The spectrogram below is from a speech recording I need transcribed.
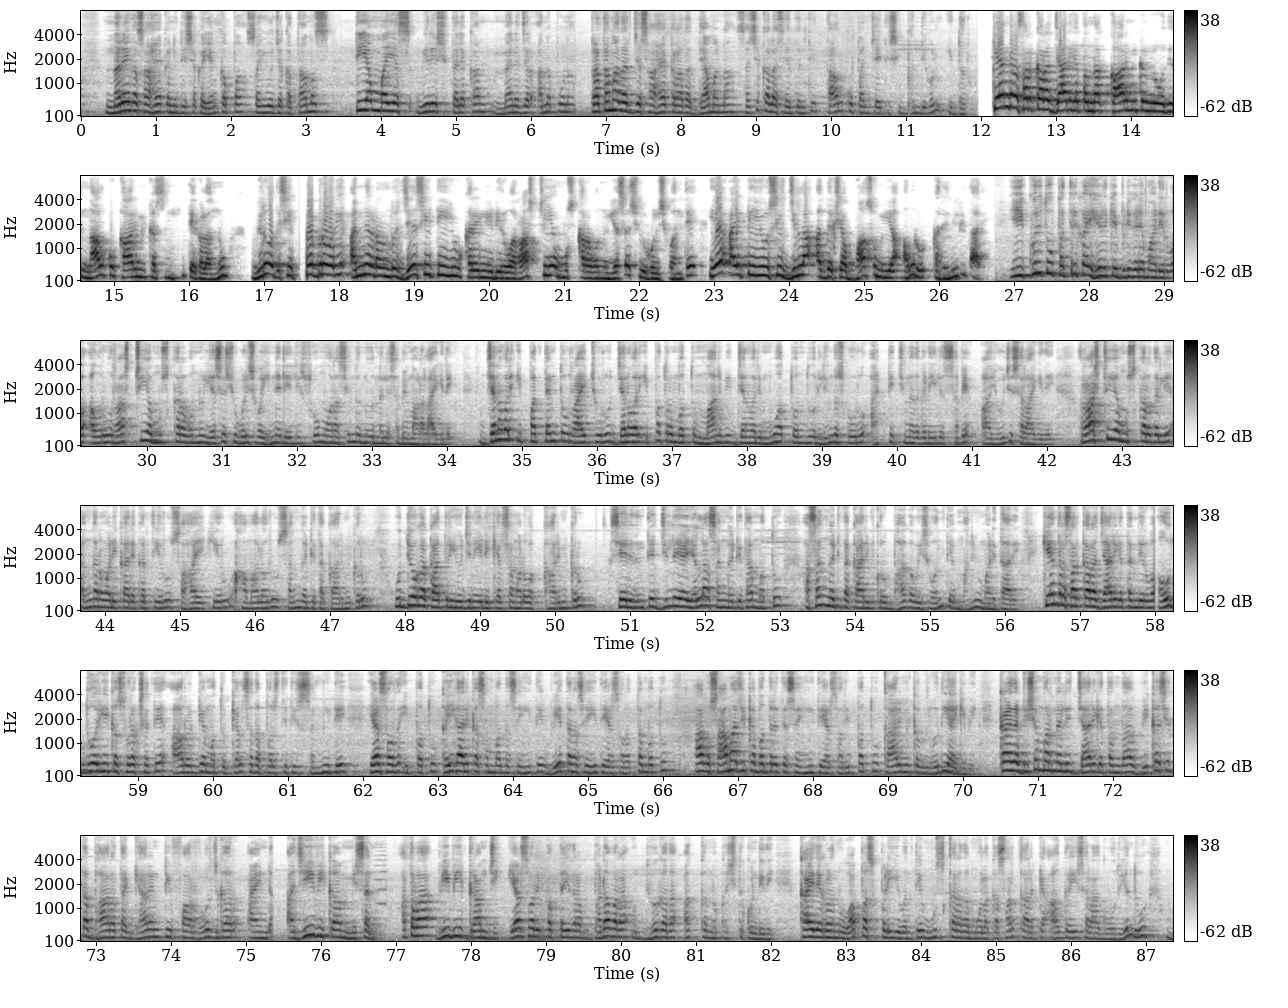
ನರೇಗಾ ಸಹಾಯಕ ನಿರ್ದೇಶಕ ಯಂಕಪ್ಪ ಸಂಯೋಜಕ Thomas TMIS Veeresh Talekhan, manager Annapurna, ಪ್ರಥಮ ದರ್ಜೆ ಸಹಾಯಕರಾದ ದ್ಯಾಮಣ್ಣ, ಶಶಿಕಲಾ ಸೇರಿದಂತೆ ತಾಲೂಕು ಪಂಚಾಯಿತಿ ಸಿಬ್ಬಂದಿಗಳು ಇದ್ದರು. ಕೇಂದ್ರ ಸರ್ಕಾರ ಜಾರಿಗೆ ತಂದ ಕಾರ್ಮಿಕ ವಿರೋಧಿ ನಾಲ್ಕು ಕಾರ್ಮಿಕ ಸಂಹಿತೆಗಳನ್ನು ವಿರೋಧಿಸಿ ಫೆಬ್ರವರಿ ಹನ್ನೆರಡರಂದು ಜೆಸಿಟಿಯು ಕರೆ ನೀಡಿರುವ ರಾಷ್ಟ್ರೀಯ ಮುಷ್ಕರವನ್ನು ಯಶಸ್ವಿಗೊಳಿಸುವಂತೆ ಎಐಟಿಯುಸಿ ಜಿಲ್ಲಾ ಅಧ್ಯಕ್ಷ ಬಾಸುಮಿಯಾ ಅವರು ಕರೆ ನೀಡಿದ್ದಾರೆ. ಈ ಕುರಿತು ಪತ್ರಿಕಾ ಹೇಳಿಕೆ ಬಿಡುಗಡೆ ಮಾಡಿರುವ ಅವರು, ರಾಷ್ಟ್ರೀಯ ಮುಷ್ಕರವನ್ನು ಯಶಸ್ವಿಗೊಳಿಸುವ ಹಿನ್ನೆಲೆಯಲ್ಲಿ ಸೋಮವಾರ ಸಿಂಧನೂರಿನಲ್ಲಿ ಸಭೆ ಮಾಡಲಾಗಿದೆ. ಜನವರಿ ಇಪ್ಪತ್ತೆಂಟು ರಾಯಚೂರು, ಜನವರಿ ಇಪ್ಪತ್ತೊಂಬತ್ತು ಮಾನವಿ, ಜನವರಿ ಮೂವತ್ತೊಂದು ಲಿಂಗಸಗೂರು ಹಟ್ಟಿ ಚಿನ್ನದ ಗಡಿಯಲ್ಲಿ ಸಭೆ ಆಯೋಜಿಸಲಾಗಿದೆ. ರಾಷ್ಟ್ರೀಯ ಮುಷ್ಕರದಲ್ಲಿ ಅಂಗನವಾಡಿ ಕಾರ್ಯಕರ್ತೆಯರು, ಸಹಾಯಕಿಯರು, ಹಮಾಲರು, ಸಂಘಟಿತ ಕಾರ್ಮಿಕರು, ಉದ್ಯೋಗ ಖಾತ್ರಿ ಯೋಜನೆಯಲ್ಲಿ ಕೆಲಸ ಮಾಡುವ ಕಾರ್ಮಿಕರು ಸೇರಿದಂತೆ ಜಿಲ್ಲೆಯ ಎಲ್ಲ ಸಂಘಟಿತ ಮತ್ತು ಅಸಂಘಟಿತ ಕಾರ್ಮಿಕರು ಭಾಗವಹಿಸುವಂತೆ ಮನವಿ ಮಾಡಿದ್ದಾರೆ. ಕೇಂದ್ರ ಸರ್ಕಾರ ಜಾರಿಗೆ ತಂದಿರುವ ಔದ್ಯೋಗಿಕ ಸುರಕ್ಷತೆ, ಆರೋಗ್ಯ ಮತ್ತು ಕೆಲಸದ ಪರಿಸ್ಥಿತಿ ಸಂಹಿತೆ ಎರಡು ಸಾವಿರದ ಇಪ್ಪತ್ತು ಕೈಗಾರಿಕಾ ಸಂಬಂಧ ಸಂಹಿತೆ ವೇತನ ಸಂಹಿತೆ ಎರಡು ಸಾವಿರದ ಹತ್ತೊಂಬತ್ತು ಹಾಗೂ ಸಾಮಾಜಿಕ ಭದ್ರತೆ ಸಂಹಿತೆ ಎರಡು ಸಾವಿರದ ಇಪ್ಪತ್ತು ಕಾರ್ಮಿಕ ವಿರೋಧಿಯಾಗಿವೆ. ಕಳೆದ ಡಿಸೆಂಬರ್ನಲ್ಲಿ ಜಾರಿಗೆ ತಂದ Viksit Bharat guarantee for Rozgar and Ajeevika mission ಅಥವಾ V B G RAM G ಎರಡು ಸಾವಿರದ ಇಪ್ಪತ್ತೈದರ ಬಡವರ ಉದ್ಯೋಗದ ಹಕ್ಕನ್ನು ಕಸಿದುಕೊಂಡಿದೆ. ಕಾಯ್ದೆಗಳನ್ನು ವಾಪಸ್ ಪಡೆಯುವಂತೆ ಮುಷ್ಕರದ ಮೂಲಕ ಸರ್ಕಾರಕ್ಕೆ ಆಗ್ರಹಿಸಲಾಗುವುದು ಎಂದು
